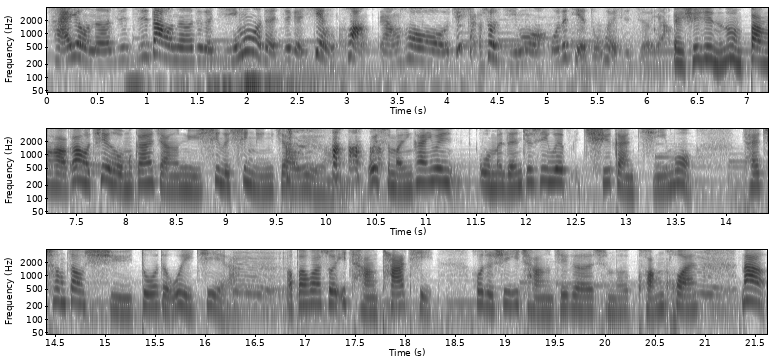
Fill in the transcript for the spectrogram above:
还有呢，只知道呢这个寂寞的这个现况，然后就享受寂寞。我的解读会是这样。哎，学姐你那么棒哈，刚好切合我们刚才讲女性的性灵教育啊。为什么？你看，因为我们人就是因为驱赶寂寞，才创造许多的慰藉啦。嗯哦，包括说一场 party，或者是一场这个什么狂欢。嗯那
